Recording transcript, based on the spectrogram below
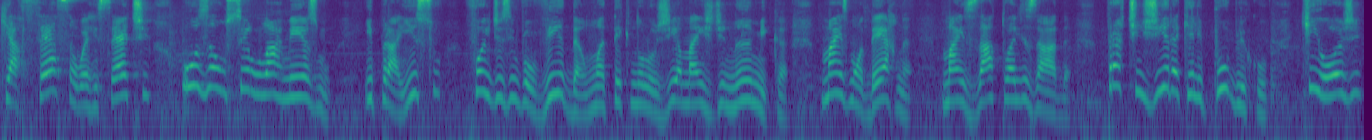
que acessa o R7 usa o celular mesmo. E para isso foi desenvolvida uma tecnologia mais dinâmica, mais moderna, mais atualizada, para atingir aquele público que hoje,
